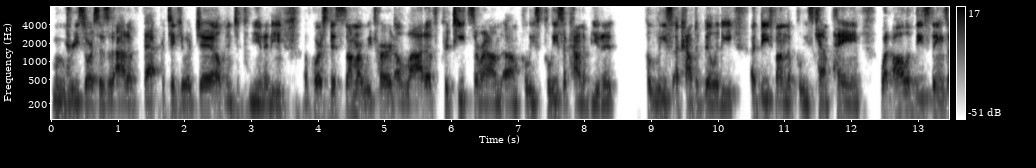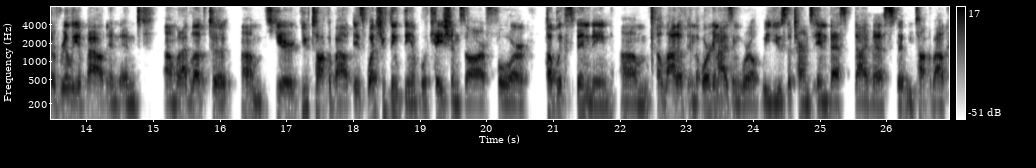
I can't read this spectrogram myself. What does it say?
move resources out of that particular jail into community. Of course this summer we've heard a lot of critiques around um, police police accountability police accountability, a defund the police campaign. What all of these things are really about, and, and um, what I'd love to um, hear you talk about is what you think the implications are for public spending. Um, a lot of in the organizing world, we use the terms invest, divest, that we talk about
